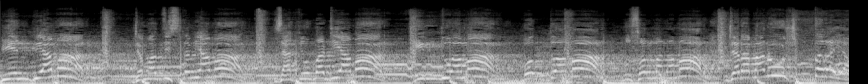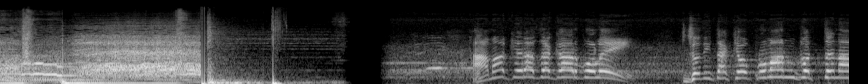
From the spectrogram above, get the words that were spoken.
বিএনপি আমার। জামাত ইসলামী আমার, জাতীয় পার্টি আমার, হিন্দু আমার, বৌদ্ধ আমার, মুসলমান আমার, যারা মানুষ তারাই আমার। আমাকে রাজাকার বলে, যদি তাকেও প্রমাণ করতে না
